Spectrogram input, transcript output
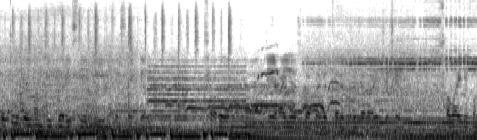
প্রচুর পরিমাণ জিপ গাড়ি সিএনজি মোটরসাইকেল সহ যে হাইয়েস্ট বা প্রাইভেট কারে করে যারা এসেছে, সবাই দেখুন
